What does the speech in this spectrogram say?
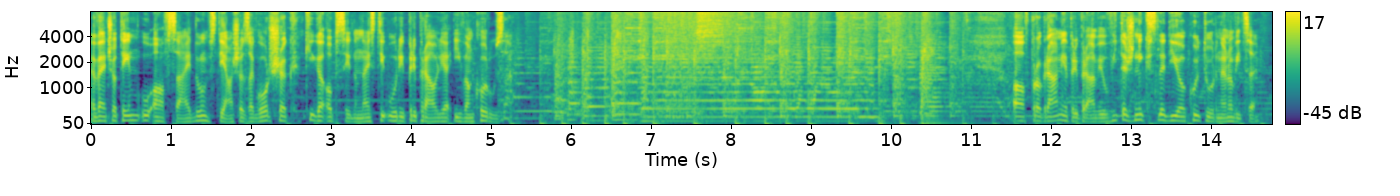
Več o tem v offsajdu Stjaša Zagoršek, ki ga ob 17. uri pripravlja Ivan Koruza. Off program je pripravil Vitežnik, sledijo kulturne novice.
